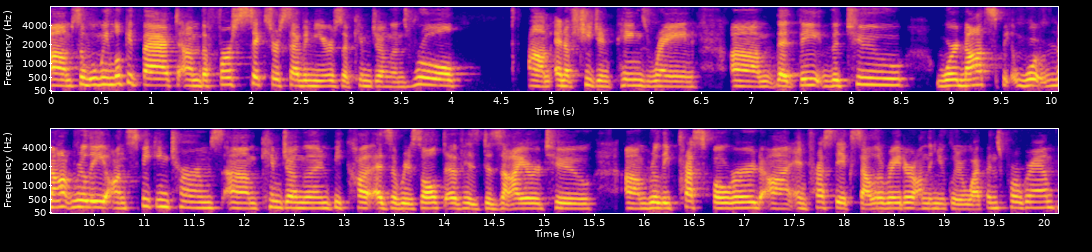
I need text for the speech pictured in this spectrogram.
um, so when we look at that, um, the first six or seven years of Kim Jong Un's rule, um, and of Xi Jinping's reign, um, that the, the two were not, were not really on speaking terms, um, Kim Jong-un, because as a result of his desire to um, really press forward and press the accelerator on the nuclear weapons program.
